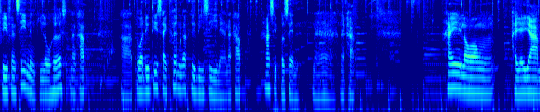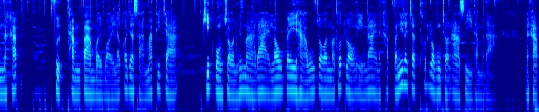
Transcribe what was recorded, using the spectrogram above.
frequency 1กิโลเฮิรตซ์นะครับ ตัว duty cycle ก็คือ DC เนี่ยนะครับ 50%นะนะครับ ให้ลองพยายามนะครับ ฝึกทำตามบ่อยๆ แล้วก็จะสามารถที่จะคิดวงจรขึ้นมาได้ เราไปหาวงจรมาทดลองเองได้นะครับ ตอนนี้เราจะทดลองวงจร RC ธรรมดานะครับ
